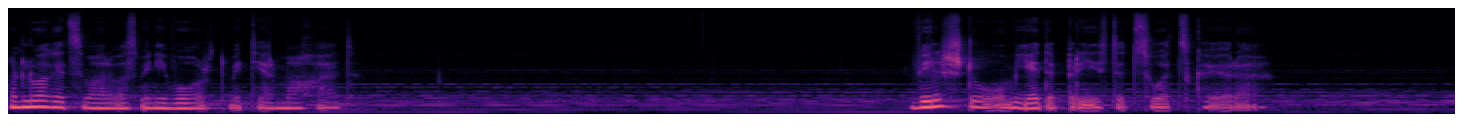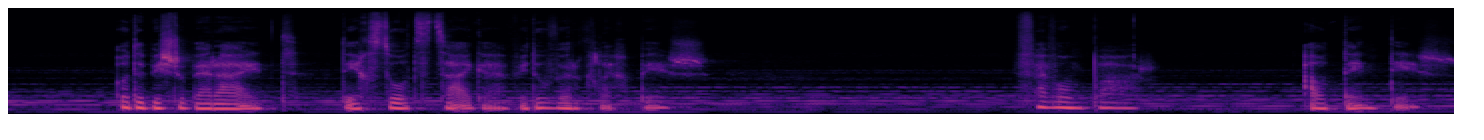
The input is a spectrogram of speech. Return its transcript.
Und schau jetzt mal, was meine Worte mit dir machen. Willst du um jeden Preis dazuzugehören? Oder bist du bereit, dich so zu zeigen, wie du wirklich bist? Verwundbar, authentisch,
